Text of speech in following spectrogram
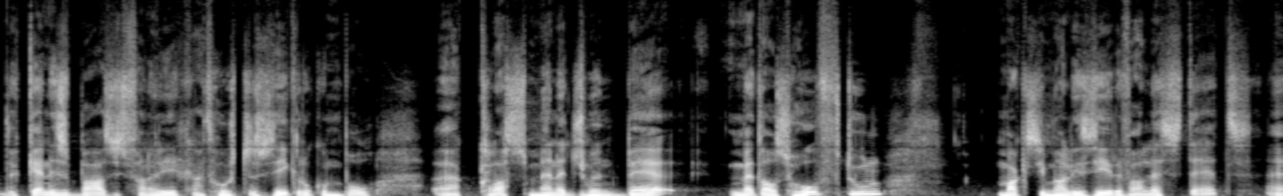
de kennisbasis van een leerkracht, hoort er zeker ook een bol klasmanagement bij, met als hoofddoel maximaliseren van lestijd. Hè.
